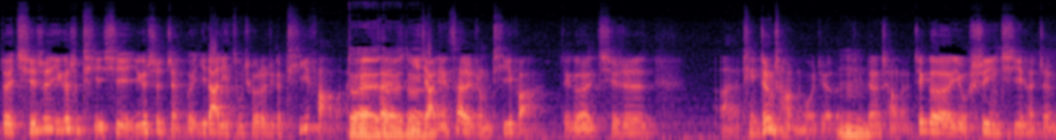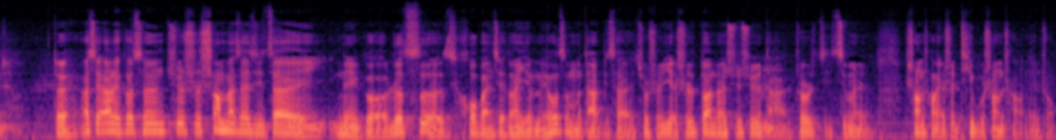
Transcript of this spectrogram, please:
对，其实一个是体系，一个是整个意大利足球的这个踢法吧。对在对对意甲联赛的这种踢法，这个其实啊、挺正常的，我觉得、嗯挺正常的。这个有适应期很正常。对，而且埃里克森确实上半赛季在那个热刺后半阶段也没有怎么打比赛，就是也是断断续续打，就是基基本上场也是替补上场那种。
